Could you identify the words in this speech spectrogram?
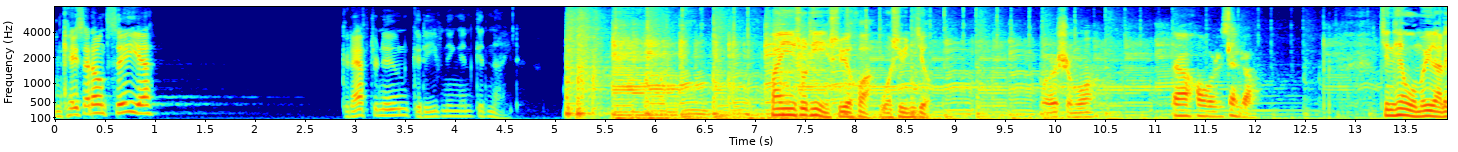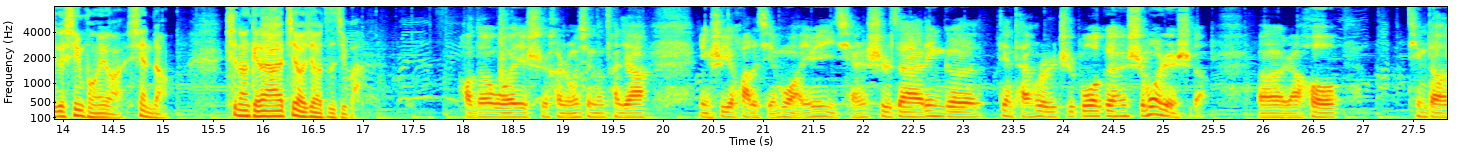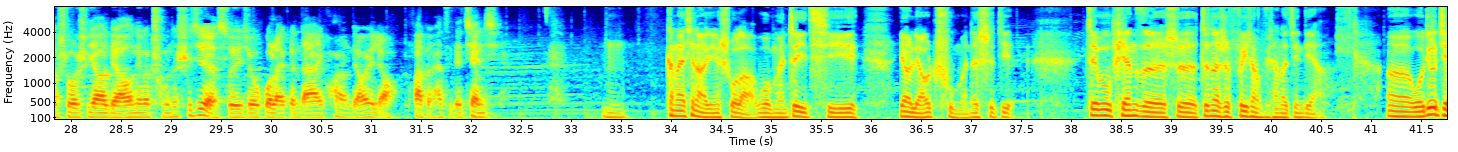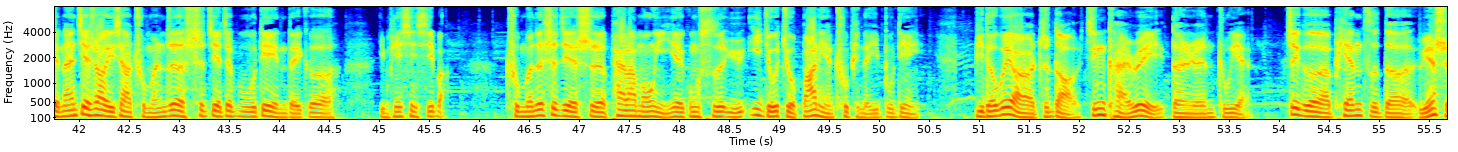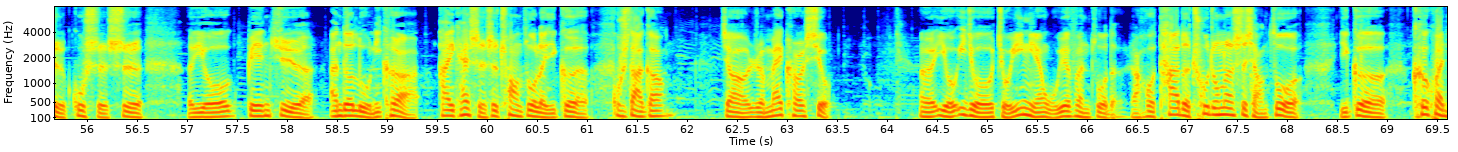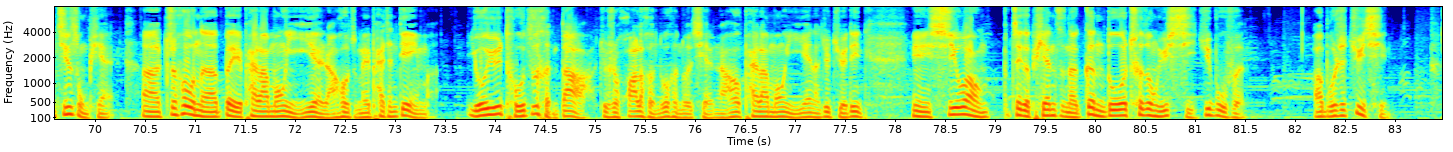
In case I don't see you, good afternoon, good evening, and good night. 欢迎收听影视月话，我是云九。我是石墨，大家好，我是县长。今天我们又来了个新朋友啊，县长。县长给大家介绍介绍自己吧。好的，我也是很荣幸能参加影视夜话的节目啊，因为以前是在另一个电台或者是直播跟石墨认识的，呃，然后听到说是要聊那个《楚门的世界》，所以就过来跟大家一块儿聊一聊，发表一下自己的见解。嗯，刚才县长已经说了，我们这一期要聊《楚门的世界》这部片子是真的是非常非常的经典啊。呃，我就简单介绍一下《楚门的世界》这部电影的一个影片信息吧。《楚门的世界》是派拉蒙影业公司于1998年出品的一部电影，彼得·威尔执导，金凯瑞等人主演。这个片子的原始故事是由编剧安德鲁·尼克尔，他一开始是创作了一个故事大纲，叫《The Michael Show》，呃，有一九九一年五月份做的。然后他的初衷呢是想做一个科幻惊悚片啊，之后呢被派拉蒙影业然后准备拍成电影嘛。由于投资很大，就是花了很多很多钱，然后派拉蒙影业呢就决定，嗯，希望这个片子呢更多侧重于喜剧部分，而不是剧情。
